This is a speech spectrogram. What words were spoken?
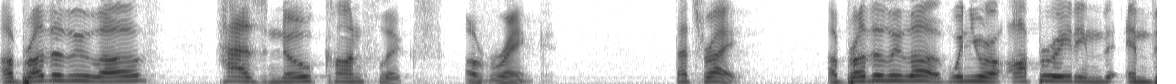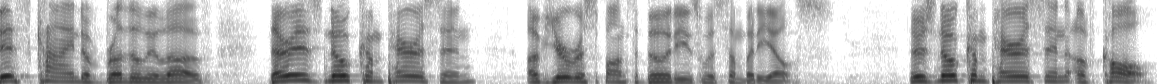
a brotherly love has no conflicts of rank. That's right. A brotherly love, when you are operating in this kind of brotherly love, there is no comparison of your responsibilities with somebody else. There's no comparison of call.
